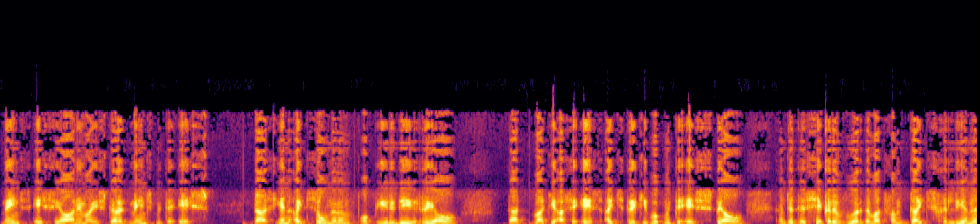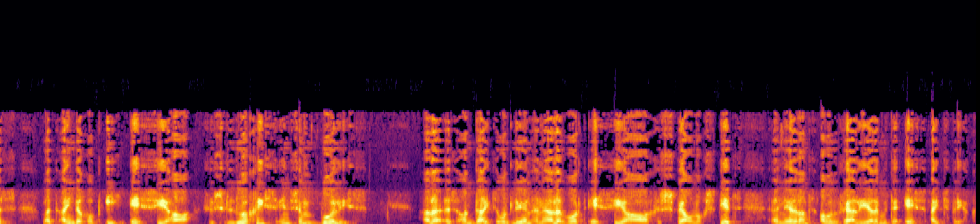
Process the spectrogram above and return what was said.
mens SCH nie, maar jy spel dit mens met 'n S. Daar's een uitsondering op hierdie reël dat wat jy as 'n S uitspreek, jy ook met 'n S spel en dit is sekere woorde wat van Duits geleen is wat eindig op ISCH soos logies en simbolies. Hulle is aan Duits ontleen en hulle word SCH gespel nog steeds in Nederland alhoewel jy hulle met 'n S uitspreek.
